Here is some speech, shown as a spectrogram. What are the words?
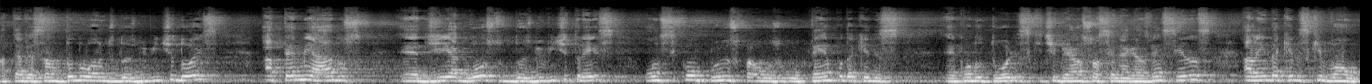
atravessando todo o ano de 2022 até meados é, de agosto de 2023, onde se conclui os, os, o tempo daqueles é, condutores que tiveram suas CNHs vencidas, além daqueles que vão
